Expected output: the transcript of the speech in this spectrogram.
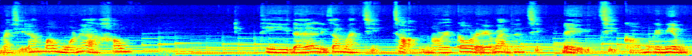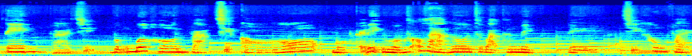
mà chị đang mong muốn hay là không. Thì đấy là lý do mà chị chọn nói cái câu đấy với bản thân chị. Để chị có một cái niềm tin và chị vững bước hơn và chị có một cái định hướng rõ ràng hơn cho bản thân mình. Để chị không phải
